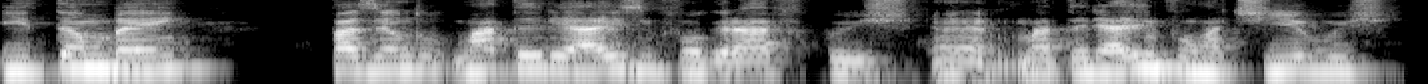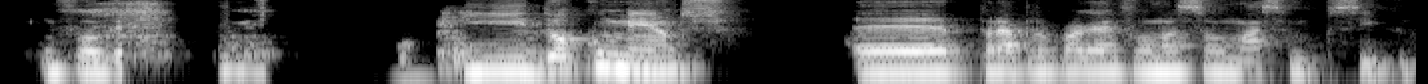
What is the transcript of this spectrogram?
E também fazendo materiais infográficos, é, materiais informativos, infográficos e documentos é, para propagar a informação o máximo possível.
